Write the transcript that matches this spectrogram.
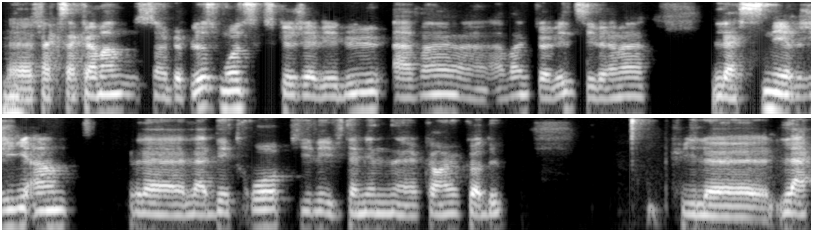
Mm. Euh, fait que ça commence un peu plus. Moi, ce que j'avais lu avant, avant le COVID, c'est vraiment la synergie entre la, la D3 et les vitamines euh, K1, K2. Puis le, la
